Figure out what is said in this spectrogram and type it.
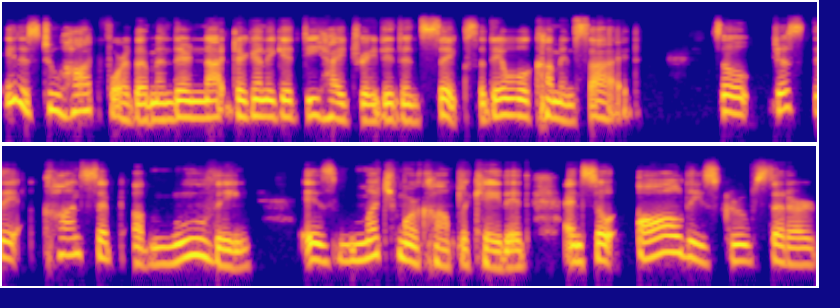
it is too hot for them and they're not, they're going to get dehydrated and sick. So they will come inside. So just the concept of moving is much more complicated. And so all these groups that are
